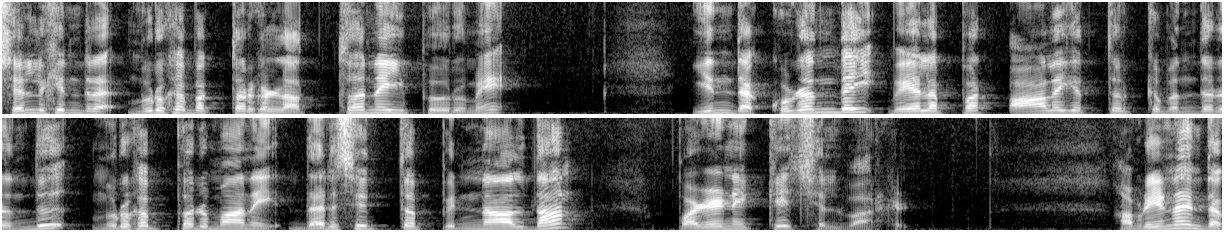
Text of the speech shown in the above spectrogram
செல்கின்ற முருக பக்தர்கள் அத்தனை பேருமே இந்த குழந்தை வேலப்பர் ஆலயத்திற்கு வந்திருந்து முருகப்பெருமானை தரிசித்த பின்னால்தான் பழனிக்கே செல்வார்கள். அப்படின்னா இந்த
